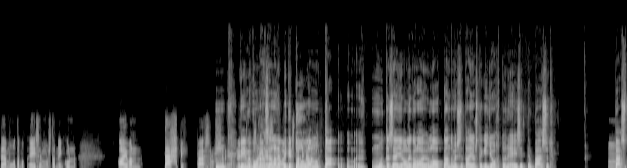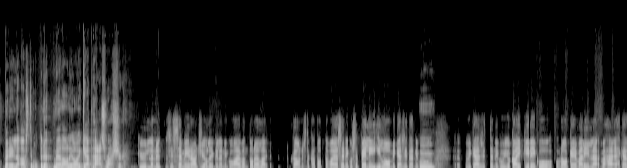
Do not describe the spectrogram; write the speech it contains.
ja muuta, mutta ei semmoista niin kuin aivan tähti mm. Viime vuonnahan sellainen piti tulla, mutta, mutta se oliko loukkaantumisesta tai jostakin johtuen, niin ei sitten päässyt, mm. päässyt perille asti. Mutta nyt meillä oli oikea pass rusher. Kyllä, nyt siis Semi Raji oli kyllä niin kuin aivan todella kaunista katsottavaa. Ja se, niin kuin se peli-ilo, mikä, sitä, niin kuin, mm. mikä sitten niin kuin, jo kaikki, niin kuin, no okei, okay, välillä vähän ehkä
